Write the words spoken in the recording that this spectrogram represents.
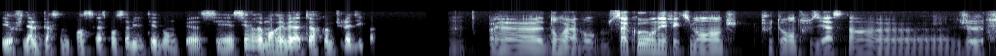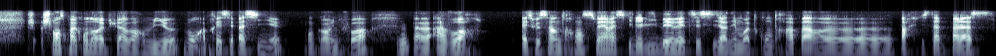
et au final, personne ne prend ses responsabilités. Donc, c'est vraiment révélateur, comme tu l'as dit. Quoi. Euh, donc voilà, bon, Sako, on est effectivement plutôt enthousiaste. Hein, euh, je, je, pense pas qu'on aurait pu avoir mieux. Bon, après, c'est pas signé, encore une fois. Mmh. Euh, est-ce que c'est un transfert? Est-ce qu'il est libéré de ses six derniers mois de contrat par, par Crystal Palace?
